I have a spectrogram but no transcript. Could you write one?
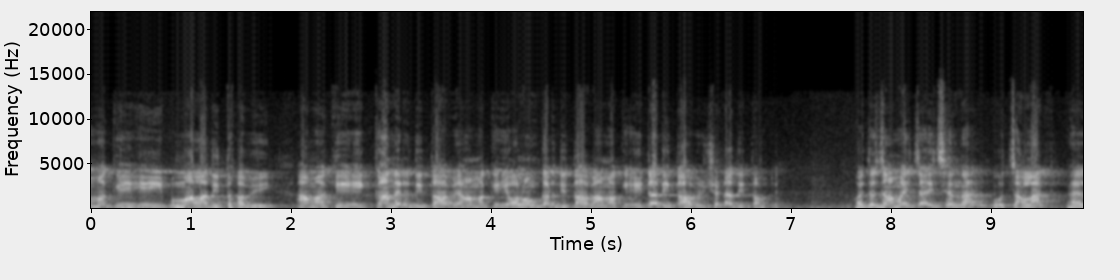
আমাকে এই মালা দিতে হবে, আমাকে এই কানের দিতে হবে, আমাকে এই অলংকার দিতে হবে, আমাকে এইটা দিতে হবে, সেটা দিতে হবে। হয়তো জামাই চাইছে না, ও চালাক হ্যাঁ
